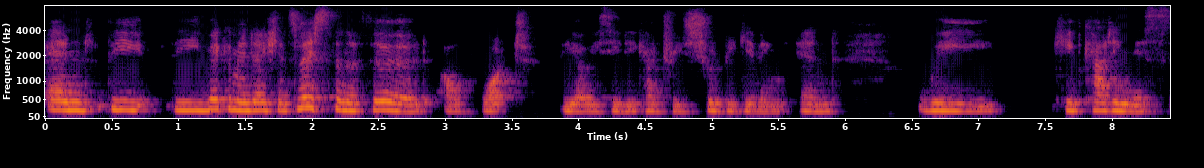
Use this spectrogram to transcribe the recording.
and the the recommendation is less than a third of what the OECD countries should be giving, and we keep cutting this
